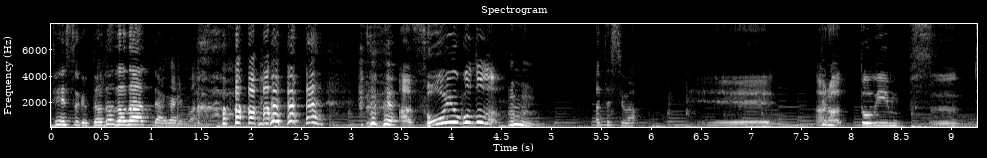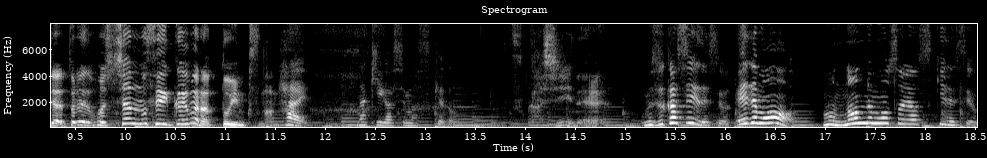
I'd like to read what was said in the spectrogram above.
点数がダダダダって上がります。あそういうことなの？うん。私は。へえ。あラッドウィンプス。じゃあとりあえず星ちゃんの正解はラッドウィンプスなんだ。はい。な気がしますけど。難しいね難しいですよ。えでももう何でもそりゃ好きですよ。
